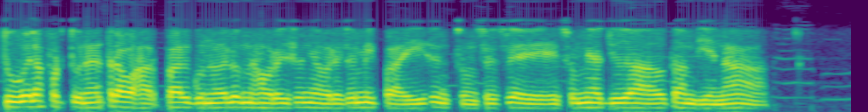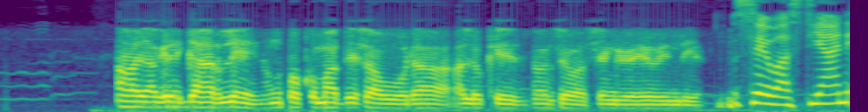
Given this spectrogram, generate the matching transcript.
Tuve la fortuna de trabajar para algunos de los mejores diseñadores de mi país, entonces eh, eso me ha ayudado también a, a agregarle un poco más de sabor a, a, lo que es San Sebastián Grey hoy en día. Sebastián,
